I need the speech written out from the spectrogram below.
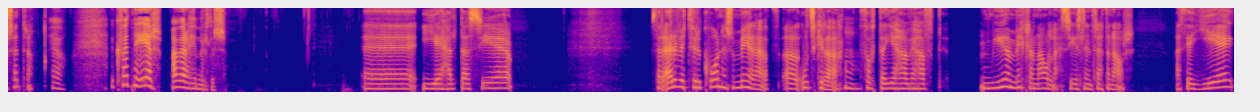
etc. Já. Hvernig er að vera heimildus? Uh, ég held að sé það er erfitt fyrir konin sem mig að, að útskýra það mm. þótt að ég hafi haft mjög mikla nála síðastliðin 13 ár að því að ég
